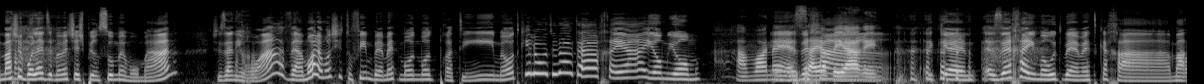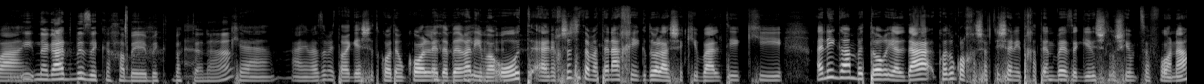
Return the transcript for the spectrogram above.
מה שבולט זה באמת שיש פרסום ממומן. שזה אני. רואה, והמון המון שיתופים באמת מאוד מאוד פרטיים, מאוד כאילו, את יודעת, החיה יום-יום. המון אה, אה, אז איך סאיה ה- ויארי. כן, אז איך האימהות באמת ככה. נגעת בזה ככה בקטנה? כן, אני מה זה מתרגשת קודם כל לדבר על אימהות. אני חושבת שזאת המתנה הכי גדולה שקיבלתי, כי אני גם בתור ילדה, קודם כל חשבתי שאני אתחתן באיזה גיל 30 צפונה.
